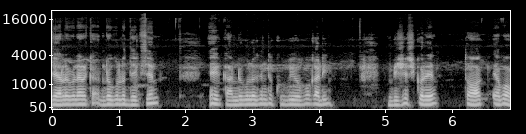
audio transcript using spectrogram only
যে অ্যালোভেরার কাণ্ডগুলো দেখছেন, এই কাণ্ডগুলো কিন্তু খুবই উপকারী। বিশেষ করে ত্বক এবং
